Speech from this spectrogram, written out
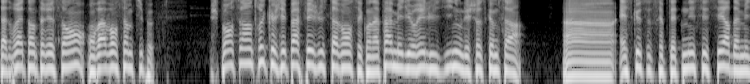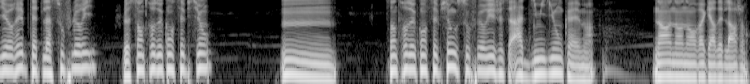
ça devrait être intéressant. On va avancer un petit peu. Je pensais à un truc que j'ai pas fait juste avant, c'est qu'on n'a pas amélioré l'usine ou les choses comme ça. Euh, Est-ce que ce serait peut-être nécessaire d'améliorer peut-être la soufflerie Le centre de conception? Hmm. Centre de conception ou soufflerie, je sais. Ah, 10 millions quand même. Hein. Non, non, non, on va garder de l'argent.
